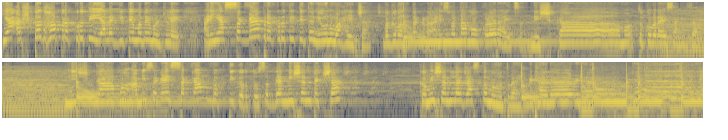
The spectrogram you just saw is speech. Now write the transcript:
ह्या अष्टधा प्रकृती याला गीतेमध्ये म्हटलंय. आणि या सगळ्या प्रकृती तिथं नेऊन व्हायच्या भगवंताकडं. आणि स्वतः मोकळं राहायचं. निष्काम. तुकोबराय सांगतात निष्काम. आम्ही सगळे सकाम भक्ती करतो. सध्या मिशनपेक्षा कमिशनला जास्त महत्त्व आहे. विठाल विठाल आणि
